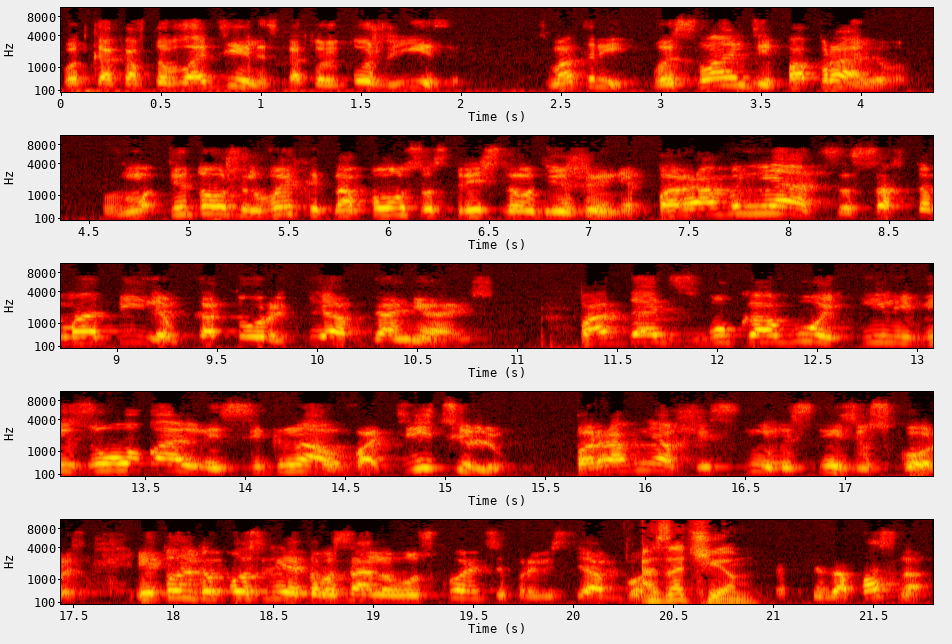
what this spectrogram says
Вот как автовладелец, который тоже ездит. Смотри, в Исландии по правилам ты должен выехать на полосу встречного движения, поравняться с автомобилем, который ты обгоняешь, подать звуковой или визуальный сигнал водителю, поравнявшись с ним и снизив скорость, и только после этого заново ускориться и провести обгон. А зачем? Это безопасно?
